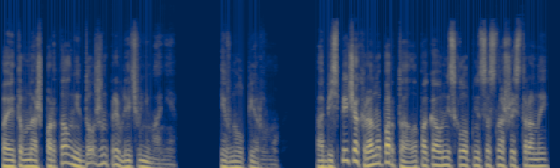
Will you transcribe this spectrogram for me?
поэтому наш портал не должен привлечь внимание». Кивнул первому. Обеспечь охрану портала, пока он не схлопнется с нашей стороны.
